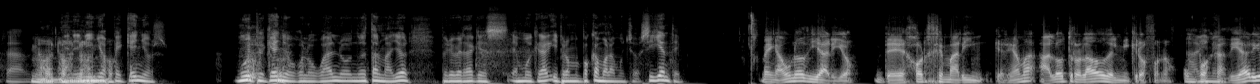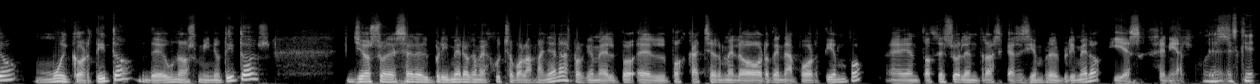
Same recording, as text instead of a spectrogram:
O sea, No, no, tiene no, niños pequeños. Muy pequeños, con lo cual no, no es tan mayor. Pero es verdad que es, es muy crack y Promo Podcast mola mucho. Siguiente. Venga, uno diario de Jorge Marín, que se llama Al otro lado del micrófono. Un Ay, podcast me- diario, muy cortito, de unos minutitos. Yo suele ser el primero que me escucho por las mañanas porque me- el, el podcatcher me lo ordena por tiempo. eh, entonces suele entrar casi siempre el primero y es genial. Joder, Es- es que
